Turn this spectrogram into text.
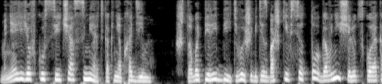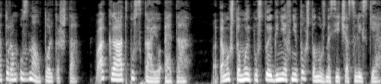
Мне ее вкус сейчас смерть как необходим чтобы перебить, вышибить из башки все то говнище людское, о котором узнал только что. Пока отпускаю это. Потому что мой пустой гнев не то, что нужно сейчас Лиске.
